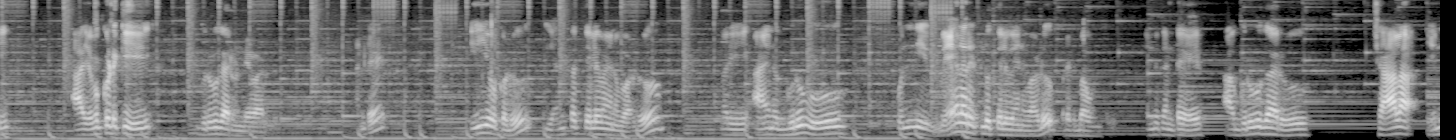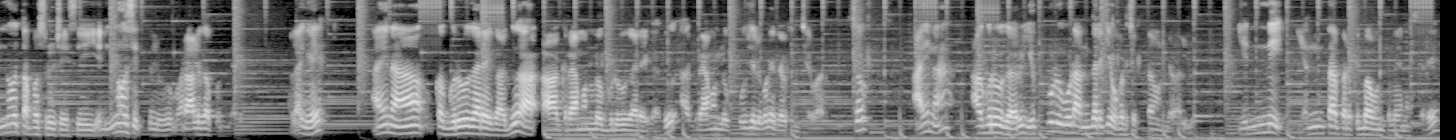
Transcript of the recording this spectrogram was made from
ఆ యువకుడికి గురువు గారు ఉండేవాళ్ళు అంటే ఈ యువకుడు ఎంత తెలివైన వాడు మరి ఆయన గురువు కొన్ని వేల రెట్లు తెలివైన వాడు ప్రతిభావంతుడు. ఎందుకంటే ఆ గురువు గారు చాలా ఎన్నో తపస్సులు చేసి ఎన్నో శక్తులు వరాలుగా పొందారు. అలాగే ఆయన ఒక గురువు గారే కాదు ఆ- గ్రామంలో గురువు గారే కాదు ఆ గ్రామంలో పూజలు కూడా నిర్వహించేవారు. సో ఆయన ఆ గురువు గారు ఎప్పుడు కూడా అందరికీ ఒకటి చెప్తా ఉండేవాళ్ళు. ఎన్ని ఎంత ప్రతిభావంతులైనా సరే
